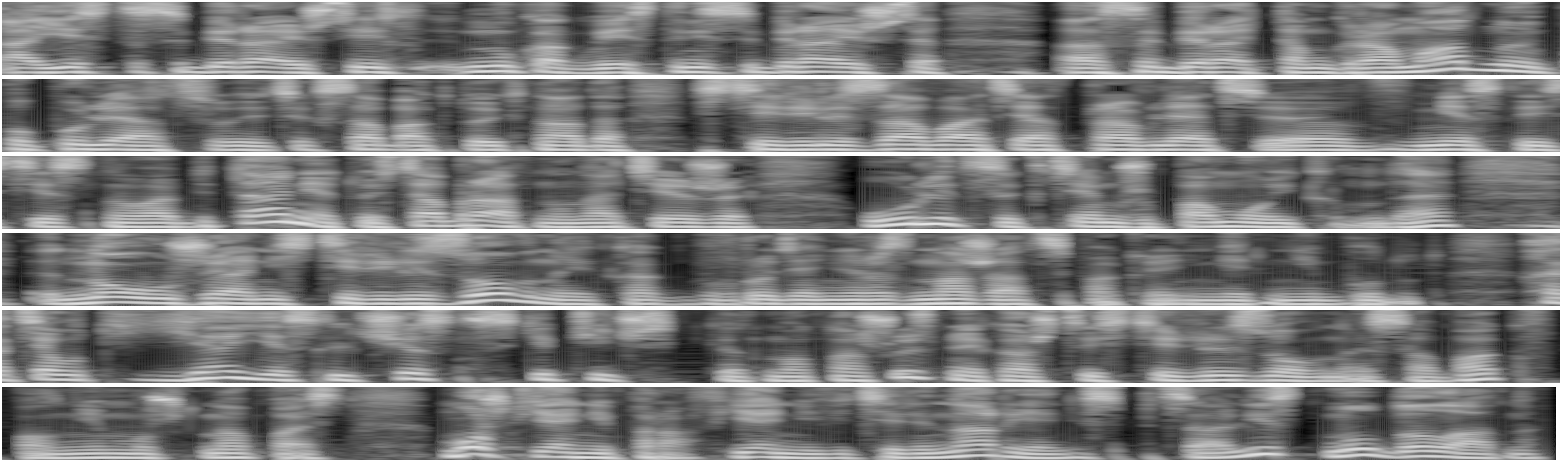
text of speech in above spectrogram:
а если ты собираешься, если, ну, как бы, если ты не собираешься а, собирать там громадную популяцию этих собак, то их надо стерилизовать и отправлять э, в место естественного обитания, то есть обратно на те же улицы, к тем же помойкам, да, но уже они стерилизованные, как бы вроде они они размножаться, по крайней мере, не будут. Хотя вот я, если честно, скептически к этому отношусь, мне кажется, и стерилизованная собака вполне может напасть. Может, я не прав, я не ветеринар, я не специалист, ну да ладно.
